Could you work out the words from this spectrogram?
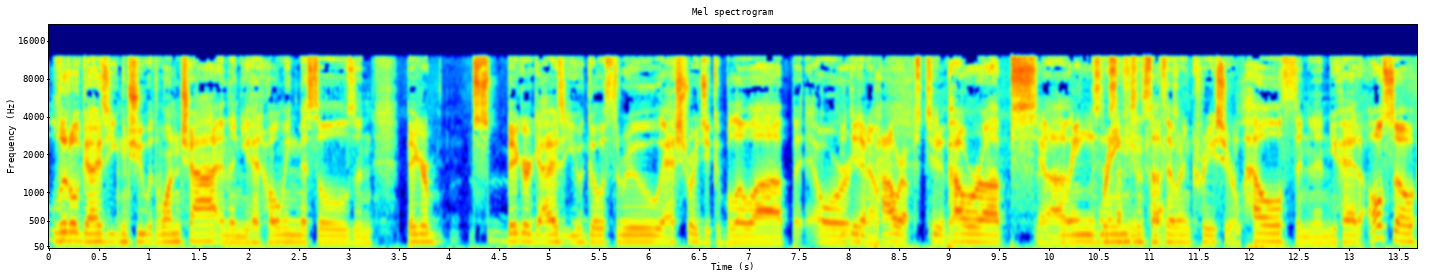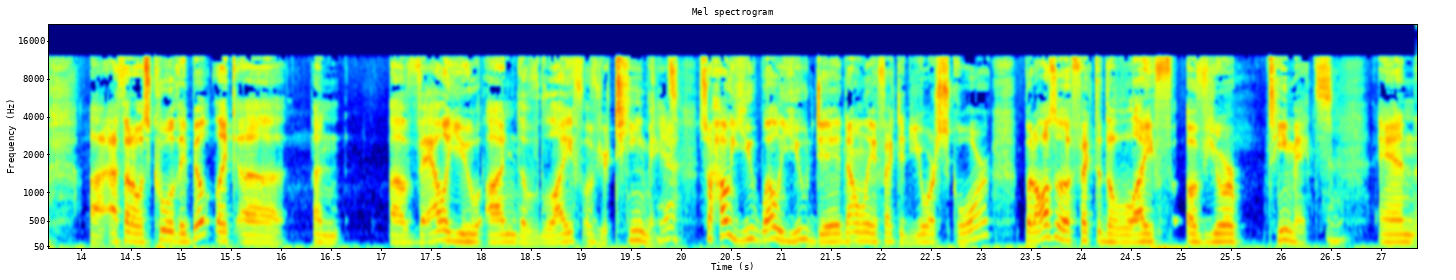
little guys that you can shoot with one shot, and then you had homing missiles and bigger bigger guys that you would go through, asteroids you could blow up, or You did you know, power-ups, too, power ups, Yep, uh, rings and stuff rings you and stuff that would increase your health, and then you had also. Uh, I thought it was cool. They built like a an a value on the life of your teammates. Yeah. So how you well you did not only affected your score, but also affected the life of your teammates, and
